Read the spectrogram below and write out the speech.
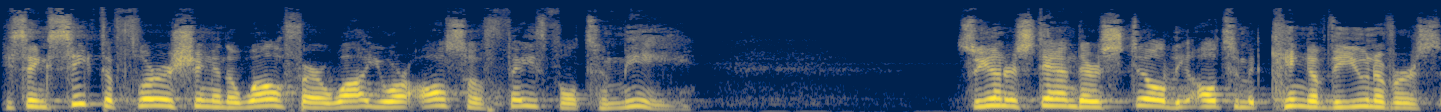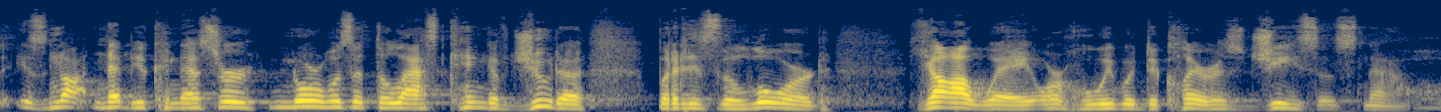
He's saying, Seek the flourishing and the welfare while you are also faithful to me. So you understand there's still the ultimate king of the universe is not Nebuchadnezzar, nor was it the last king of Judah, but it is the Lord, Yahweh, or who we would declare as Jesus now.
